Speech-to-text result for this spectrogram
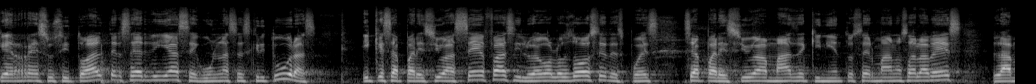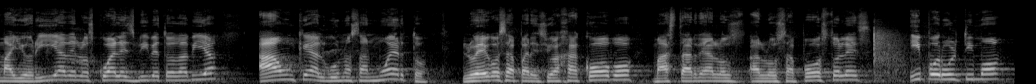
que resucitó al tercer día según las escrituras y que se apareció a Cefas y luego a los doce, después se apareció a más de 500 hermanos a la vez, la mayoría de los cuales vive todavía, aunque algunos han muerto. Luego se apareció a Jacobo, más tarde a los, a los apóstoles y por último,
